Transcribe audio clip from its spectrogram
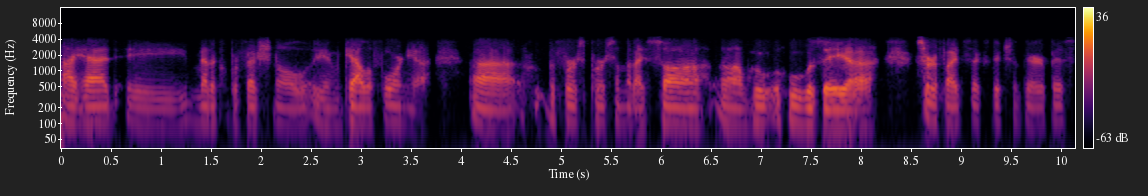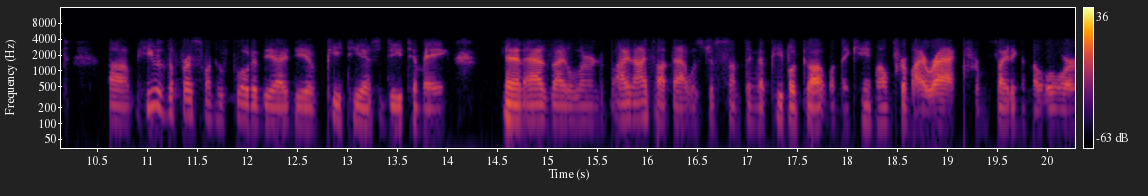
I had a medical professional in California, uh, the first person that I saw um, who who was a uh, certified sex addiction therapist, um, he was the first one who floated the idea of PTSD to me. And as I learned, I, I thought that was just something that people got when they came home from Iraq from fighting in the war.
